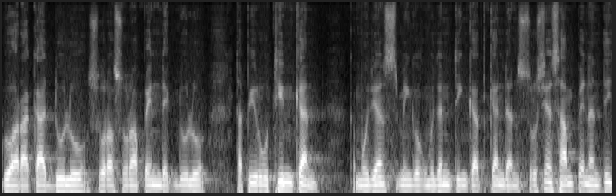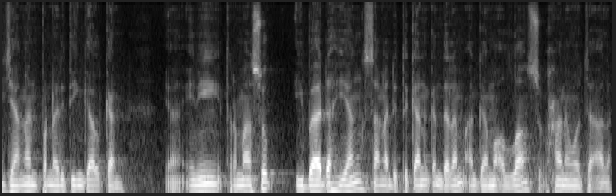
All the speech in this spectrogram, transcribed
Dua rakaat dulu, surah-surah pendek dulu, tapi rutinkan. Kemudian seminggu kemudian tingkatkan dan seterusnya sampai nanti jangan pernah ditinggalkan. Ya, ini termasuk ibadah yang sangat ditekankan dalam agama Allah Subhanahu wa taala.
